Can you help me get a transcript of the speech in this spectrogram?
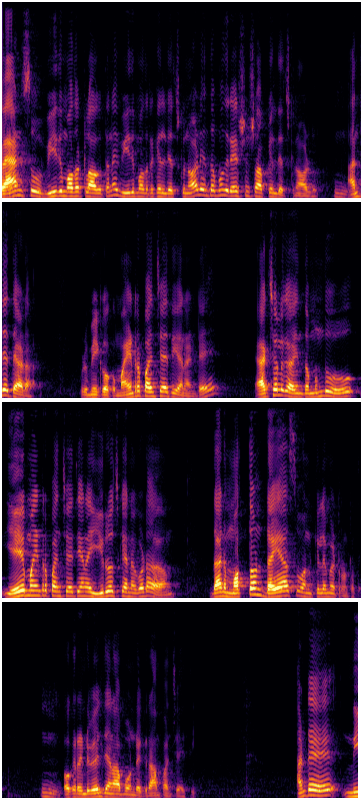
వ్యాన్స్ వీధి మొదట్లో ఆగుతూనే వీధి మొదటికి వెళ్ళి తెచ్చుకునేవాళ్ళు ఇంతకుముందు రేషన్ షాప్కి వెళ్ళి తెచ్చుకునేవాళ్ళు అంతే తేడా. ఇప్పుడు మీకు ఒక మైండర్ పంచాయతీ అని అంటే యాక్చువల్గా ఇంతకుముందు ఏ మైండర్ పంచాయతీ అయినా ఈ రోజుకైనా కూడా దాని మొత్తం డయాస్ వన్ కిలోమీటర్ ఉంటుంది. ఒక రెండు వేలు జనాభా ఉండే గ్రామ పంచాయతీ. అంటే నీ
